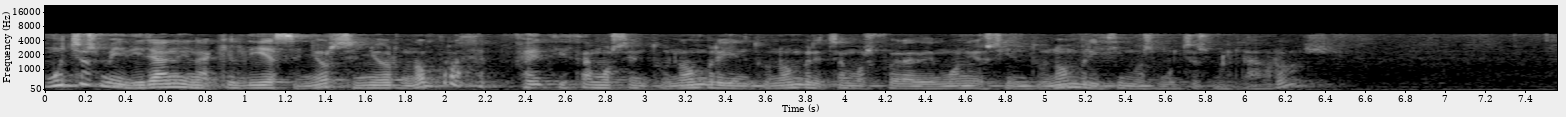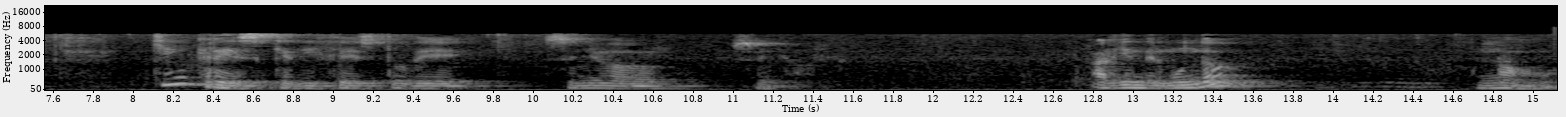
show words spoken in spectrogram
Muchos me dirán en aquel día, Señor, Señor, ¿no profetizamos en tu nombre y en tu nombre echamos fuera demonios y en tu nombre hicimos muchos milagros? ¿Quién crees que dice esto de Señor, Señor? ¿Alguien del mundo? No.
